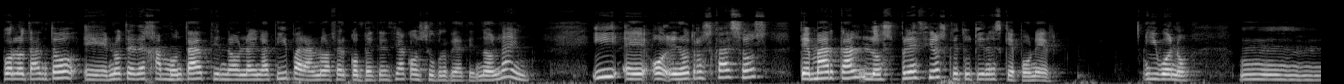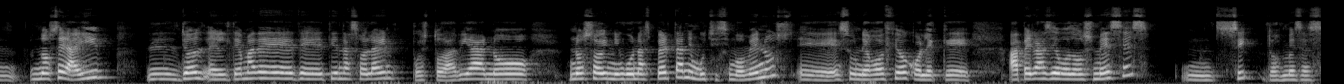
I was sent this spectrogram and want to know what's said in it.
por lo tanto, eh, no te dejan montar tienda online a ti para no hacer competencia con su propia tienda online. Y eh, en otros casos te marcan los precios que tú tienes que poner. Y bueno, mm, no sé, ahí yo en el tema de, tiendas online, pues todavía no, no, soy ninguna experta, ni muchísimo menos. Eh, es un negocio con el que apenas llevo dos meses. Mm, sí, dos meses.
